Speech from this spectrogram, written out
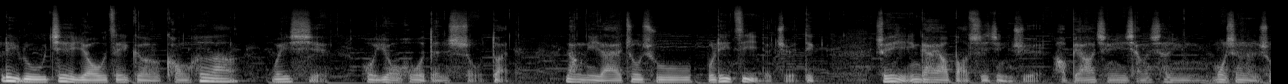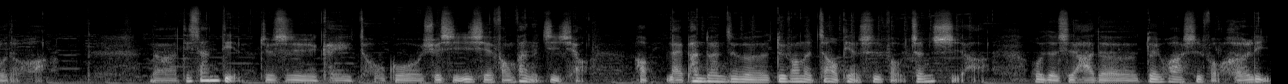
例如借由这个恐吓啊、威胁或诱惑等手段，让你来做出不利自己的决定。所以应该要保持警觉，好，不要轻易相信陌生人说的话。那第三点就是可以透过学习一些防范的技巧。好，来判断这个对方的照片是否真实啊，或者是他的对话是否合理，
